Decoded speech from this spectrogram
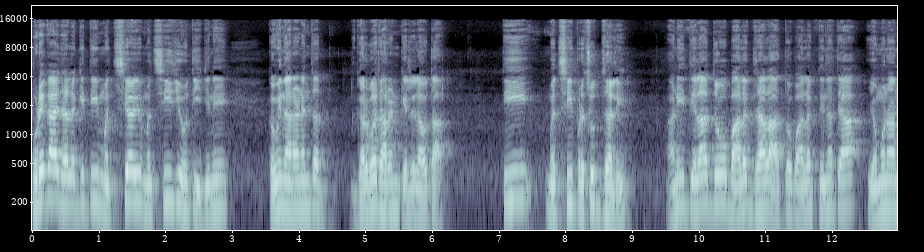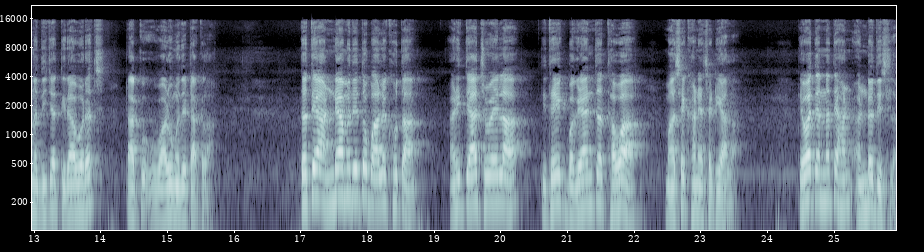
पुढे काय झालं की ती मत्स्य मत्सी जी होती जिने कविनारायणांचा गर्भधारण केलेला होता ती मत्सी प्रसूत झाली आणि तिला जो बालक झाला तो बालक तिनं त्या यमुना नदीच्या तीरावरच टाकू वाळूमध्ये टाकला. तर त्या अंड्यामध्ये तो बालक होता आणि त्याच वेळेला तिथे एक बगळ्यांचा थवा मासे खाण्यासाठी आला. तेव्हा त्यांना ते हं अंडं दिसलं.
